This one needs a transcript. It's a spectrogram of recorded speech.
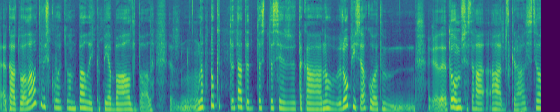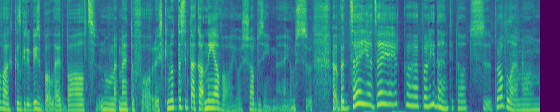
eh, kā to latviskot un palika pie baldbali. Nu, nu, tā, tad, tas, tas ir tā kā, nu, rupi sakot, tumšas ādas krāsas cilvēks, kas grib izbalēt balts, nu, metaforiski. Nu, tas ir tā kā nievājošs apzīmējums. Bet dzēja, dzēja ir par, par identitātes problēmām.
